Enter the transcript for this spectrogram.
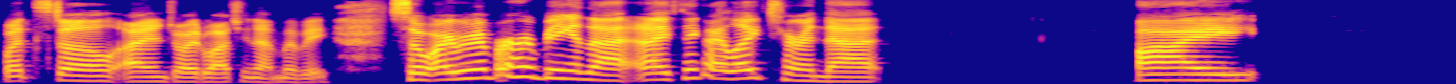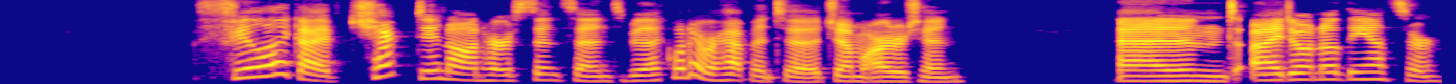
But still, I enjoyed watching that movie. So I remember her being in that, and I think I liked her in that. I feel like I've checked in on her since then to be like, whatever happened to Gemma Arterton? And I don't know the answer,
